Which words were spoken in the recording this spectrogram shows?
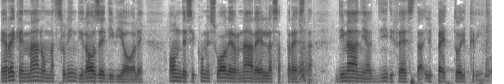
e reca in mano un mazzolin di rose e di viole, onde siccome suole ornare ella s'appresta, di mani al dì di festa il petto e il crine.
